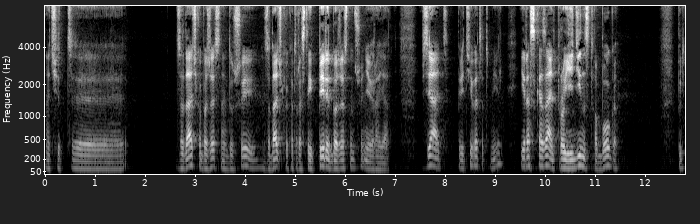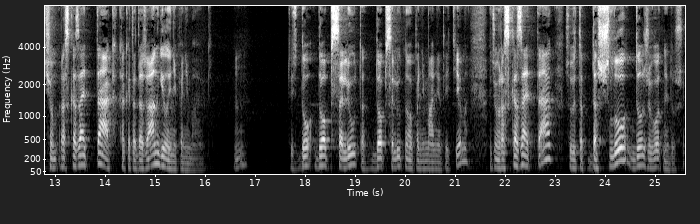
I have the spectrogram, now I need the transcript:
Значит, э, задачка божественной души, задачка, которая стоит перед божественной душой, невероятна. Взять, прийти в этот мир и рассказать про единство Бога, причем рассказать так, как это даже ангелы не понимают. То есть до, до абсолюта, до абсолютного понимания этой темы, причем рассказать так, чтобы это дошло до животной души.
